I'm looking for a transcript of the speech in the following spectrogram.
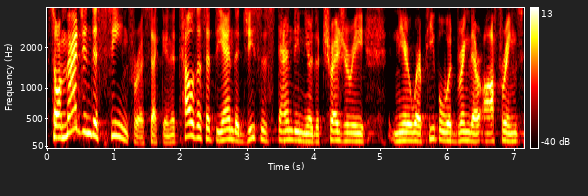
So imagine this scene for a second. It tells us at the end that Jesus is standing near the treasury, near where people would bring their offerings,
